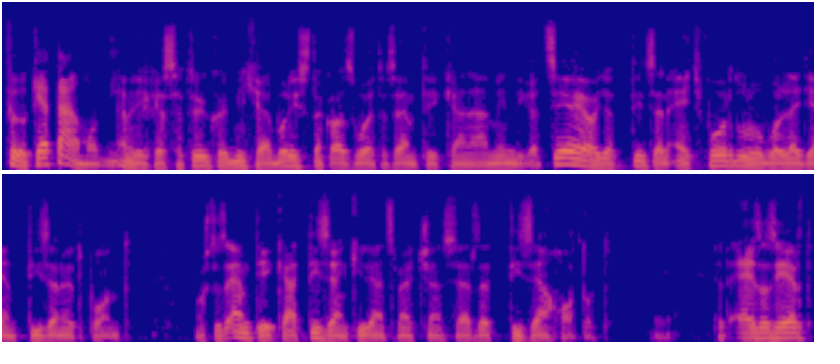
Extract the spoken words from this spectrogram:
föl kell támadni. Emlékezhetünk, hogy Michael Borisnak az volt az MTK-nál mindig a célja, hogy a 11 fordulóból legyen 15 pont. Most az MTK 19 meccsen szerzett 16-ot. Tehát ez azért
